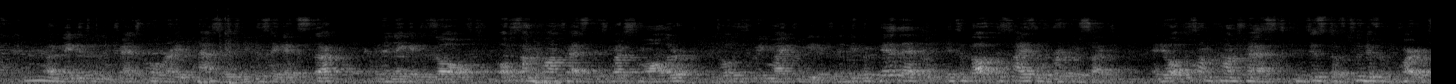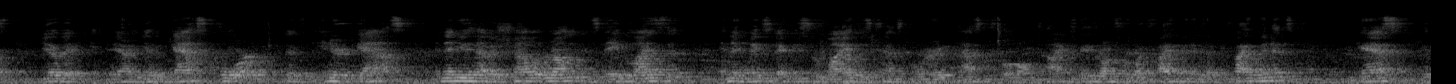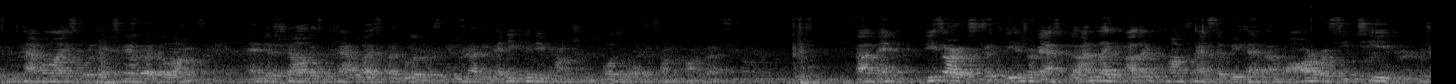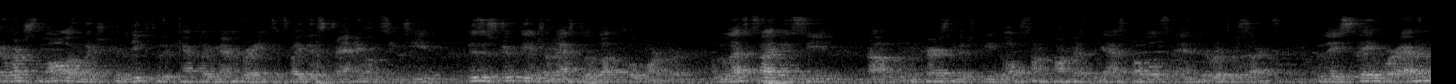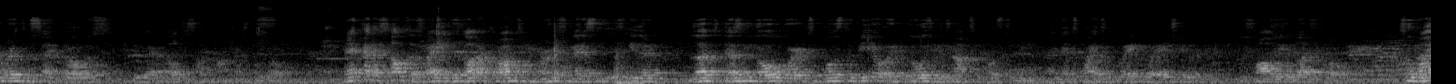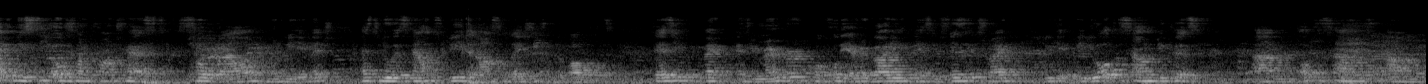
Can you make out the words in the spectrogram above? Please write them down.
uh, make it through the transpulmonary passage because they get stuck and then they get dissolved. Ultrasound contrast is much smaller, it's only three micrometers. And if you compare that, it's about the size of a erythrocyte. And the ultrasound contrast consists of two different parts. You have a, uh, you have a gas core, that's inert gas, and then you have a shell around it that stabilizes it, and it makes it actually survive this transpulmonary passage for a long time. It stays around for about five minutes. After five minutes, the gas gets metabolized or exhaled by the lungs, and the shell gets metabolized by the liver. So you do not need any kidney function for this ultrasound contrast. Um, and these are strictly intravascular, unlike other contrasts that we have, MR or CT, which are much smaller, which can leak through the capillary membranes. That's why you get stranding on CT. This is strictly intravascular blood flow marker. On the left side, you see um, the comparison between ultrasound contrast, the gas bubbles, and erythrocytes. Do they stay wherever an erythrocyte goes, do the ultrasound contrast will go. And that kind of helps us, right? Because a lot of problems in emergency medicine is either blood doesn't go where it's supposed to be or it goes where it's not supposed to be. And that's why it's a great way to, to follow your blood flow. So why do we see ultrasound contrast so well when we image? It has to do with sound speed and oscillations of the bubbles. As you, as you remember, hopefully everybody, basic physics, right? You get, we do ultrasound because um, ultrasound um,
